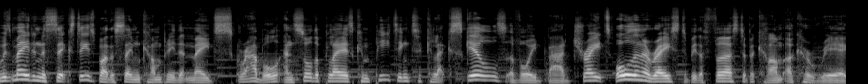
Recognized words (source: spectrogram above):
It was made in the 60s by the same company that made Scrabble and saw the players competing to collect skills, avoid bad traits, all in a race to be the first to become a career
